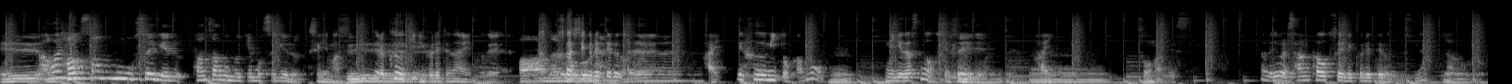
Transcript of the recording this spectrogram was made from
へえ。あ泡に炭酸も防げる。炭酸の抜けも防げる。防ぎます。へー空気に触れてないので、ああ、なるほど、ね。蓋してくれてるのでへーはい、で風味とかもうん。逃げ出すのを防いでくれます。でるんだ。はいうんそうなんです。なので、いわゆる酸化を防いでくれてるんですね。なるほど。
